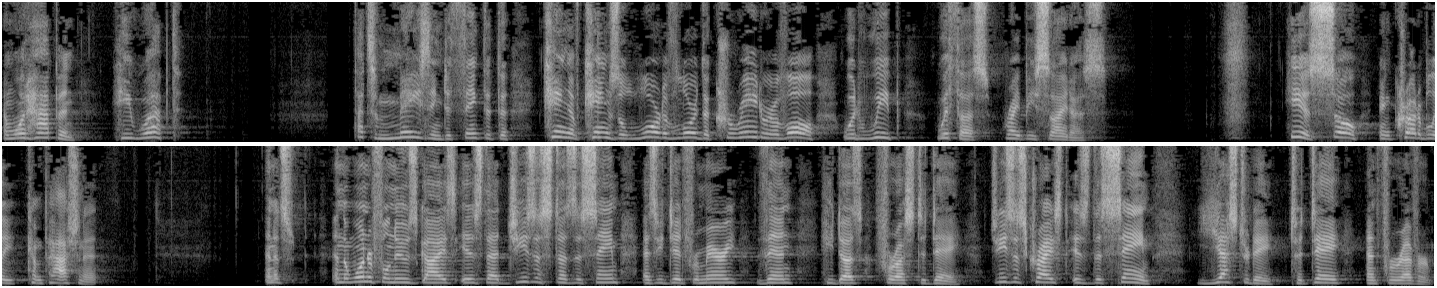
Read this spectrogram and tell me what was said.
And what happened? He wept. That's amazing to think that the King of Kings, the Lord of Lords, the Creator of all, would weep with us right beside us. He is so incredibly compassionate. And it's and the wonderful news, guys, is that Jesus does the same as he did for Mary, then he does for us today. Jesus Christ is the same yesterday, today, and forever.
